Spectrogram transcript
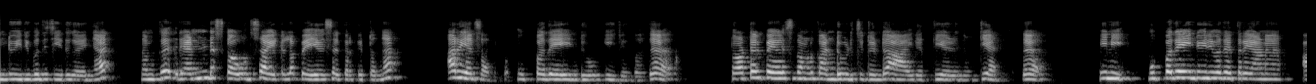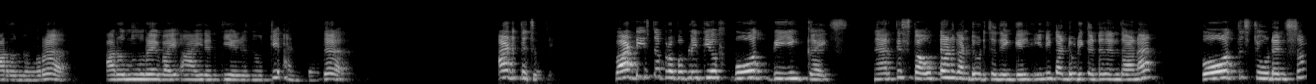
ഇന്റു ഇരുപത് ചെയ്ത് കഴിഞ്ഞാൽ നമുക്ക് രണ്ട് സ്കൗട്ട്സ് ആയിട്ടുള്ള പേയേഴ്സ് എത്ര കിട്ടുന്ന അറിയാൻ സാധിക്കും. മുപ്പത് ഇന്റു ഇരുപത്. ടോട്ടൽ പേയേഴ്സ് നമ്മൾ കണ്ടുപിടിച്ചിട്ടുണ്ട് ആയിരത്തി എഴുന്നൂറ്റി അൻപത്. ഇനി മുപ്പത് ഇന്റു ഇരുപത് എത്രയാണ്? അറുന്നൂറ്. അറുന്നൂറ് ബൈ ആയിരത്തി എഴുന്നൂറ്റി അൻപത്. അടുത്ത ചോദ്യം. What is the probability of both being guides നേരത്തെ സ്കൗട്ട് ആണ് കണ്ടുപിടിച്ചതെങ്കിൽ ഇനി കണ്ടുപിടിക്കേണ്ടത് എന്താണ്? ബോത്ത് സ്റ്റുഡൻസും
